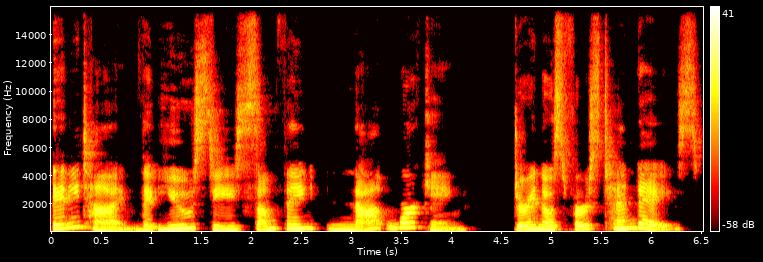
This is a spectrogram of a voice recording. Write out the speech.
Anytime that you see something not working during those first 10 days,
